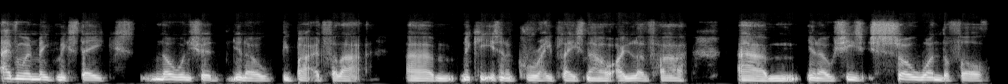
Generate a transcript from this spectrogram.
everyone made mistakes. No one should, you know, be battered for that. Um, Nikita's in a great place now. I love her. Um, you know, she's so wonderful.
